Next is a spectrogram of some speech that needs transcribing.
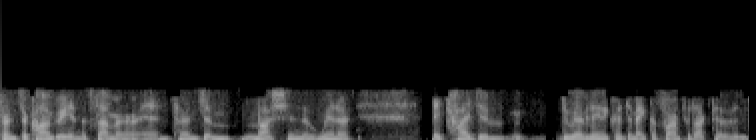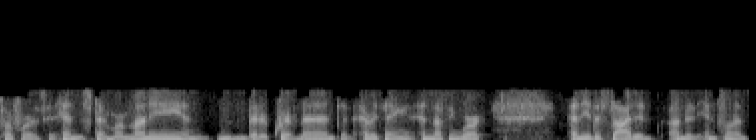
turns to concrete in the summer and turns to mush in the winter. They tried to do everything they could to make the farm productive and so forth, and spent more money and better equipment and everything, and nothing worked. And he decided, under the influence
